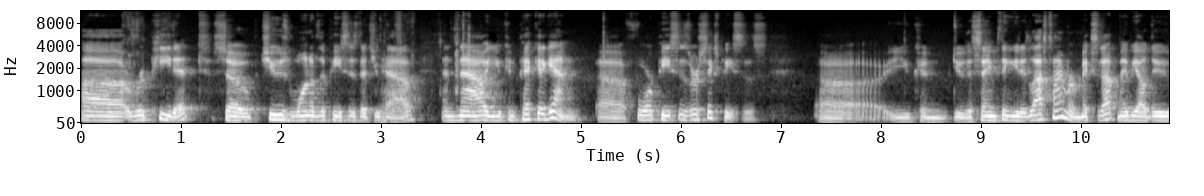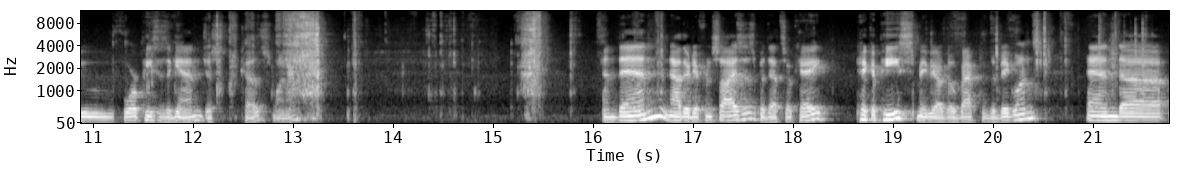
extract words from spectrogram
uh, repeat it. So choose one of the pieces that you have, and now you can pick again, uh, four pieces or six pieces. Uh, you can do the same thing you did last time or mix it up. Maybe I'll do four pieces again just because, why not? And then, now they're different sizes, but that's okay. Pick a piece. Maybe I'll go back to the big ones and uh,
